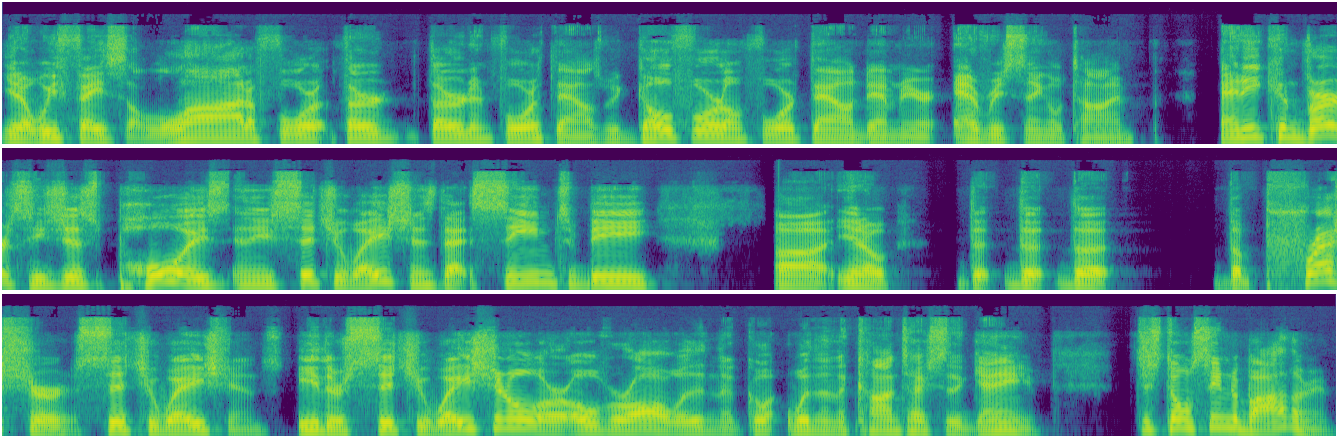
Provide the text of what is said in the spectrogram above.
you know, we face a lot of four, third, third and fourth downs. We go for it on fourth down damn near every single time and he converts. He's just poised in these situations that seem to be, uh, you know, the the the the pressure situations, either situational or overall within the within the context of the game, just don't seem to bother him.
